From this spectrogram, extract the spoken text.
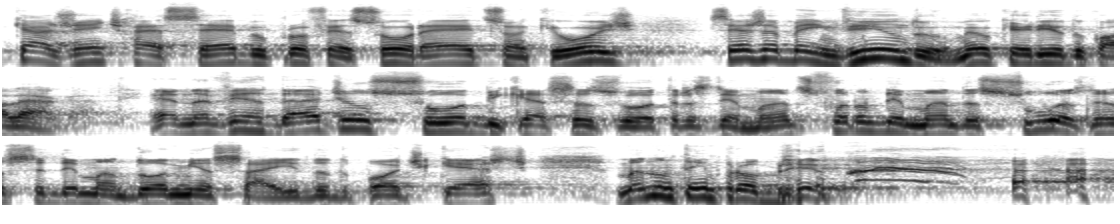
que a gente recebe o professor Edson aqui hoje. Seja bem-vindo, meu querido colega. É, na verdade, eu soube que essas outras demandas foram demandas suas, né? Você demandou a minha saída do podcast, mas não tem problema.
